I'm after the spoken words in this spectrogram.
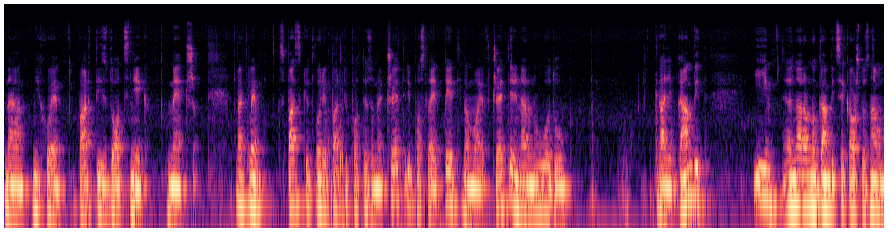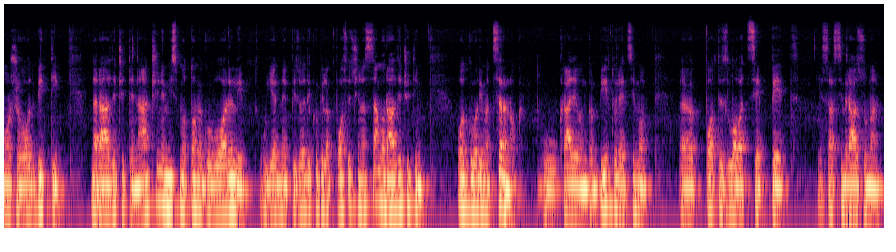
na njihove partije iz docnijeg meča. Dakle, Spaski otvorio partiju potezom E4, posle E5 imamo F4, naravno uvodu kraljev gambit i e, naravno gambit se kao što znamo može odbiti na različite načine. Mi smo o tome govorili u jednoj epizodi koja je bila posvećena samo različitim odgovorima crnog u kraljevom gambitu, recimo e, potez lova C5 je sasvim razuman,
